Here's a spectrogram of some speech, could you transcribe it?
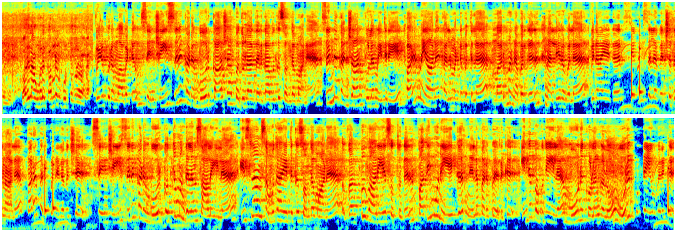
சொல்லி முதல்ல அவங்க மேல கம்ப்ளைண்ட் விழுப்புரம் மாவட்டம் செஞ்சி சிறுகடம்பூர் காஷா பதுலா தர்காவுக்கு சொந்தமான சின்ன கஞ்சான் குளம் எதிரே பழமையான கல்மண்டபம் மர்ம நபர்கள் நள்ளிரவுல விநாயகர் சிவன் சிலை வச்சதுனால பரபரப்பு நிலவுச்சு. செஞ்சி சிறுகடம்பூர் கொத்தமங்கலம் சாலையில இஸ்லாம் சமுதாயத்துக்கு சொந்தமான வக்பு வாரிய சொத்துகள் பதிமூணு ஏக்கர் நிலப்பரப்பு இருக்கு. இந்த பகுதியில மூணு குளங்களும் ஒரு குட்டையும் இருக்கு.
